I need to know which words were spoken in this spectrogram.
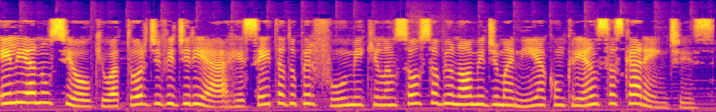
ele anunciou que o ator dividiria a receita do perfume que lançou sob o nome de Mania com crianças carentes.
